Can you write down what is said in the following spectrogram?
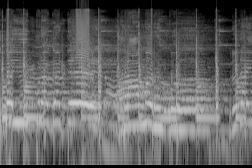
हृदय प्रगटे राम रूप. हृदय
